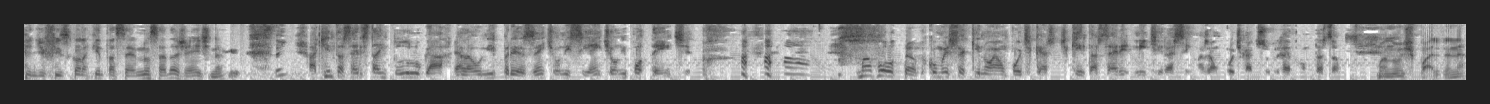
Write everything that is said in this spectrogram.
É difícil quando a quinta série não sai da gente, né? Sim. A quinta série está em todo lugar. Ela é onipresente, onisciente, onipotente. mas voltando, como esse aqui não é um podcast de quinta série, mentira, é sim, mas é um podcast sobre retrocomputação. Mas não espalha, né?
